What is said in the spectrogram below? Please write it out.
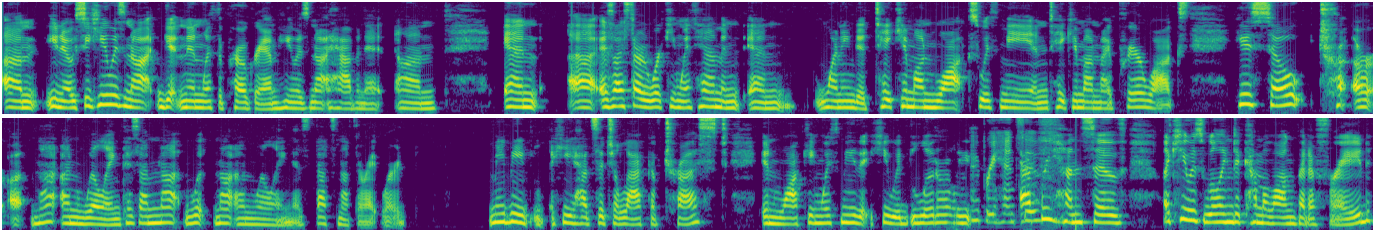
um, you know, see, he was not getting in with the program. He was not having it. Um, and uh, as I started working with him and, and wanting to take him on walks with me and take him on my prayer walks, he is so tr- or uh, not unwilling because I'm not wi- not unwilling is that's not the right word. Maybe he had such a lack of trust in walking with me that he would literally Apprehensive. apprehensive, like he was willing to come along but afraid.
